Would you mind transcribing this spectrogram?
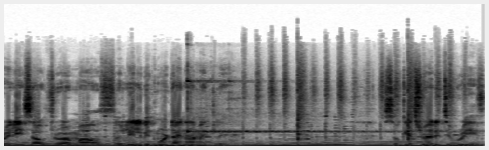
release out through our mouth a little bit more dynamically. So get ready to breathe.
